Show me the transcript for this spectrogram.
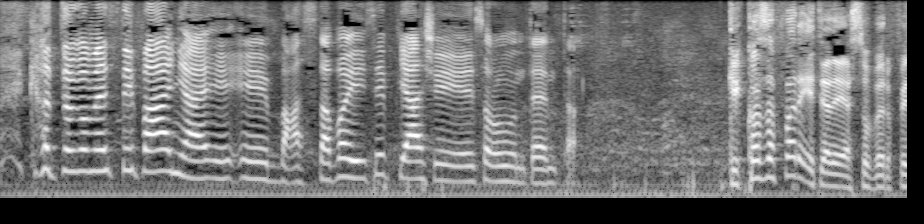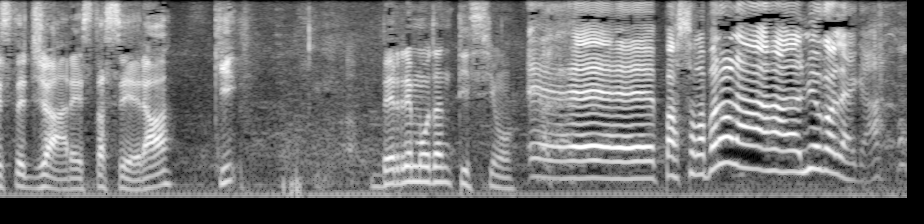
canto come Stefania e, e basta. Poi se piace sono contenta. Che cosa farete adesso per festeggiare stasera? Chi. Berremo tantissimo. Eh, passo la parola al mio collega.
